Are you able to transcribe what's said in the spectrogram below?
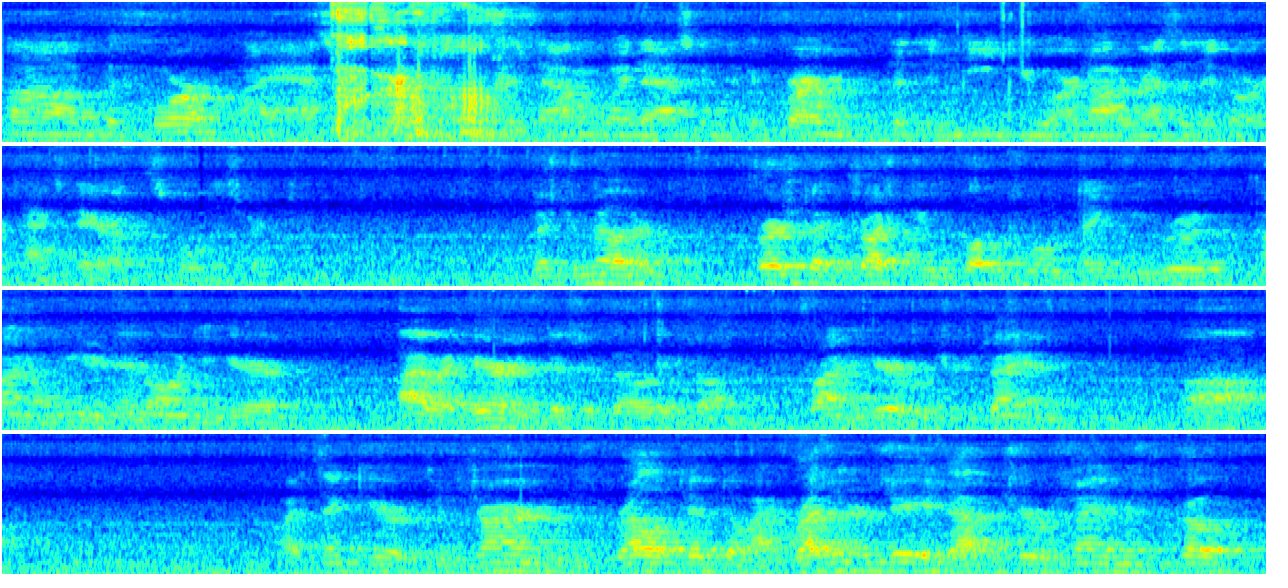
Uh, before I ask you to down, I'm going to ask him to confirm that indeed you are not a resident or a taxpayer of the school district. Mr. Miller, first, I trust you folks won't think me rude, kind of leaning in on you here. I have a hearing disability, so I'm trying to hear what you're saying. Uh, I think your concern relative to my residency, is that what you were saying, Mr. Coe?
